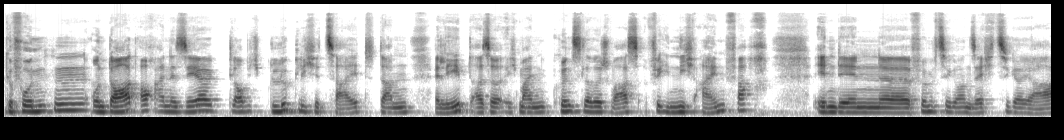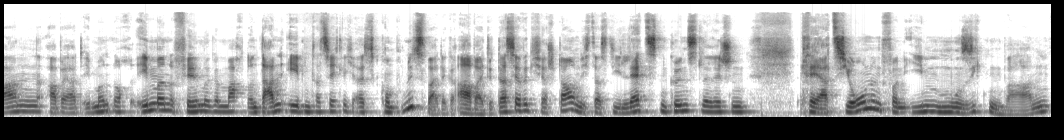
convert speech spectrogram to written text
gefunden und dort auch eine sehr, glaube ich, glückliche Zeit dann erlebt. Also ich meine, künstlerisch war es für ihn nicht einfach in den äh, 50er und 60er Jahren, aber er hat immer noch immer Filme gemacht und dann eben tatsächlich als Komponist weitergearbeitet. Das ist ja wirklich erstaunlich, dass die letzten künstlerischen Kreationen von ihm Musiken waren.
